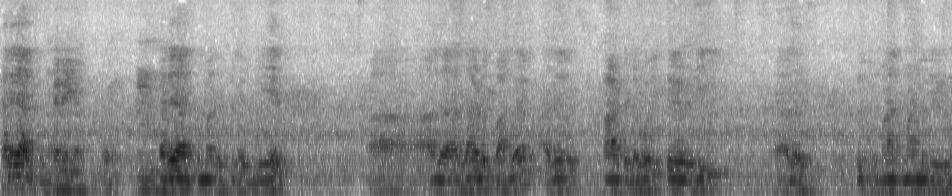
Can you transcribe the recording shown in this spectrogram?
கரையாக்கு மரம். நிறையா ம். கரையாக்கு மரத்தில் வேர் அதை அதான் எடுப்பாங்க அது காட்டில் போய் தேடி அதை மண்ணில் இதை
